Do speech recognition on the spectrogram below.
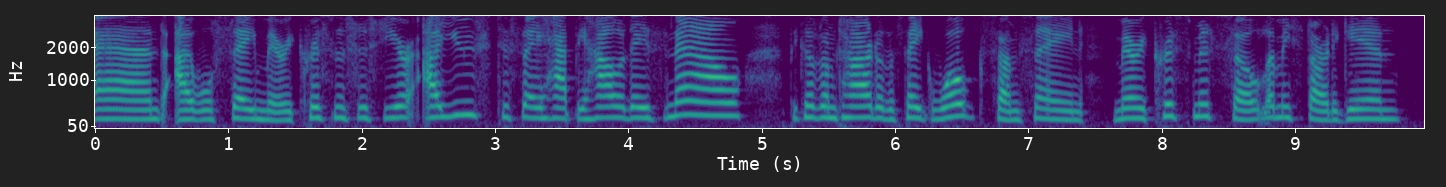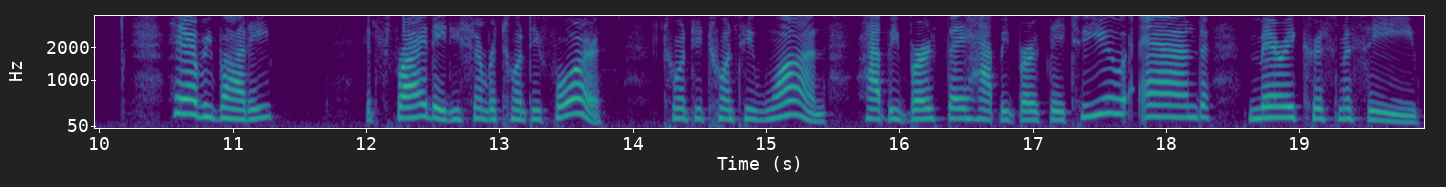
And I will say Merry Christmas this year. I used to say Happy Holidays now because I'm tired of the fake wokes. I'm saying Merry Christmas. So let me start again. Hey, everybody. It's Friday, December 24th. 2021. Happy birthday, happy birthday to you, and Merry Christmas Eve.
